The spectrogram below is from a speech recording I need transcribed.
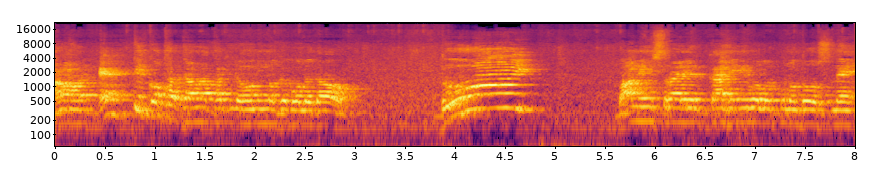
আমার একটি কথা জানা থাকলে অন্যকে বলে দাও। দুই, বানি ইসরায়েলের কাহিনী বলো কোনো দোষ নেই।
